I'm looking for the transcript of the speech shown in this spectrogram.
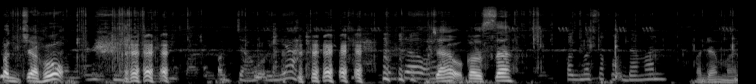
Pagtiyaho. Pagjaho riya. Tiyaho, kausa. Pag masako daman. Madaman.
